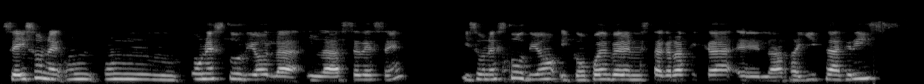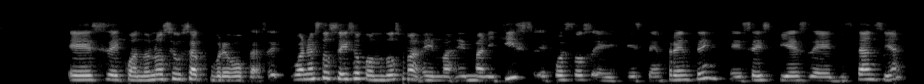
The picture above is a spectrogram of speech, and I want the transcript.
Se hizo un, un, un, estudio, la, la, CDC hizo un estudio y como pueden ver en esta gráfica, eh, la rayita gris es eh, cuando no se usa cubrebocas. Eh, bueno, esto se hizo con dos maniquís puestos este, enfrente, seis pies de distancia,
